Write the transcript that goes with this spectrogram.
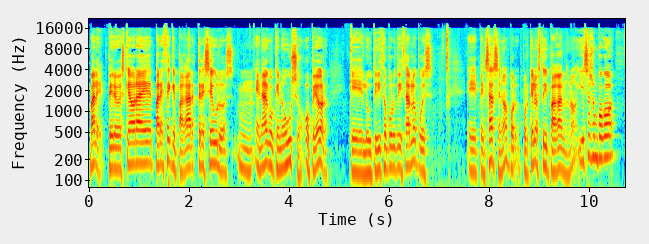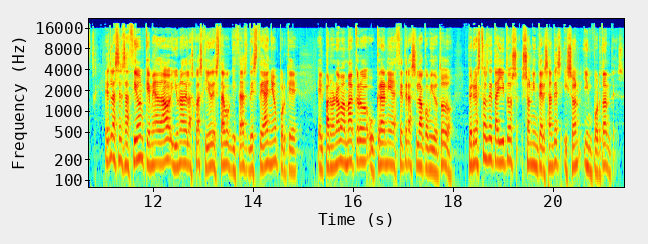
Vale, pero es que ahora eh, parece que pagar 3 euros mm, en algo que no uso, o peor, que lo utilizo por utilizarlo, pues eh, pensarse, ¿no? ¿Por, qué lo estoy pagando, ¿no? Y esa es un poco, es la sensación que me ha dado y una de las cosas que yo destaco quizás de este año, porque el panorama macro, Ucrania, etcétera, se lo ha comido todo. Pero estos detallitos son interesantes y son importantes.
